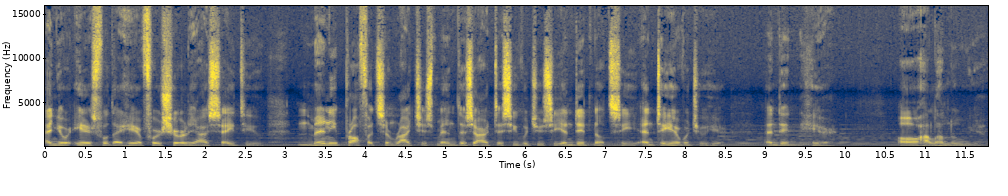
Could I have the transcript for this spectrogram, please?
and your ears for they hear. For surely I say to you, many prophets and righteous men desired to see what you see and did not see, and to hear what you hear and didn't hear. Oh, hallelujah.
